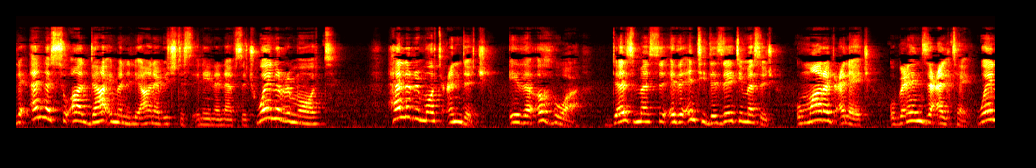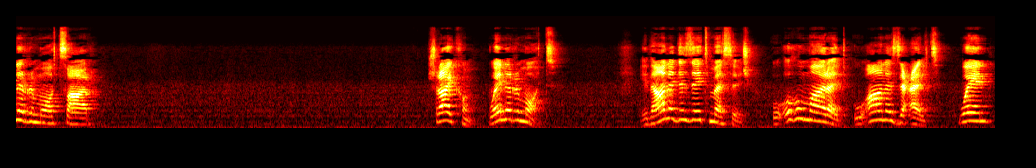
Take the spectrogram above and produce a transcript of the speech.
لأن السؤال دائما اللي أنا أبيج تسألينه نفسك وين الريموت؟ هل الريموت عندك؟ إذا هو دز مس إذا انت دزيتي مسج وما رد عليك. وبعدين زعلتي. وين الريموت صار؟ إيش رأيكم؟ وين الريموت؟ إذا أنا دزيت مسج وهو ما رد وأنا زعلت وين؟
